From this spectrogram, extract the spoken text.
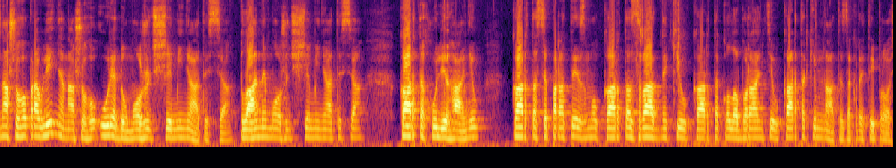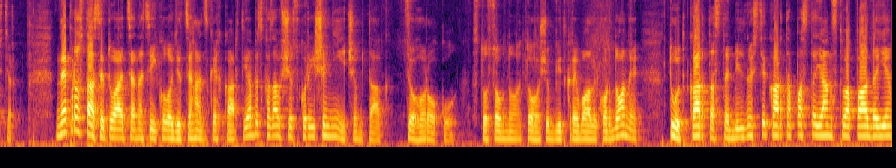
нашого правління, нашого уряду можуть ще мінятися. Плани можуть ще мінятися. Карта хуліганів, карта сепаратизму, карта зрадників, карта колаборантів, карта кімнати, закритий простір. Непроста ситуація на цій колоді циганських карт. Я би сказав, що скоріше ні, чим так цього року стосовно того, щоб відкривали кордони. Тут карта стабільності, карта постоянства падає.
